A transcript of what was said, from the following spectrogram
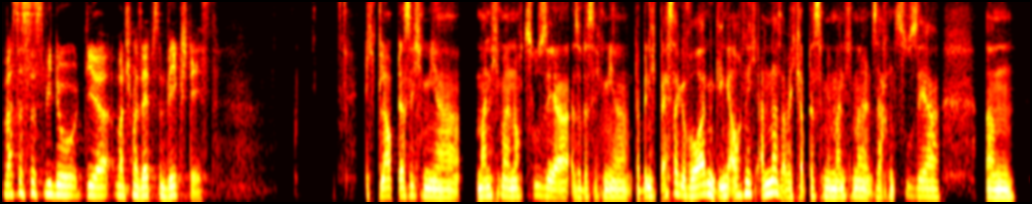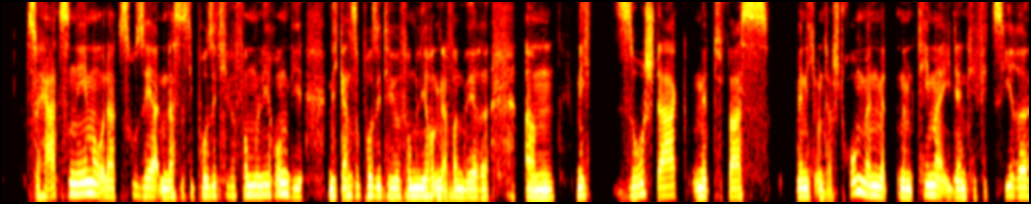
Was ist es, wie du dir manchmal selbst im Weg stehst? Ich glaube, dass ich mir manchmal noch zu sehr, also dass ich mir, da bin ich besser geworden, ging auch nicht anders, aber ich glaube, dass ich mir manchmal Sachen zu sehr ähm, zu Herzen nehme oder zu sehr, und das ist die positive Formulierung, die nicht ganz so positive Formulierung davon wäre, ähm, mich so stark mit was, wenn ich unter Strom bin, mit einem Thema identifiziere,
